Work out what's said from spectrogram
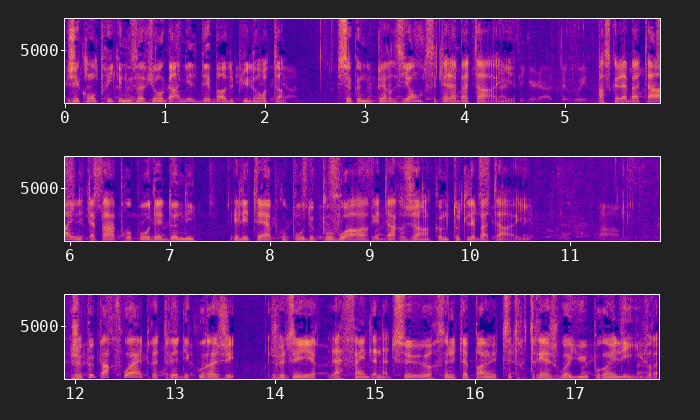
j'ai compris que nous avions gagné le débat depuis longtemps. Ce que nous perdions, c'était la bataille. Parce que la bataille n'était pas à propos des données, elle était à propos de pouvoir et d'argent, comme toutes les batailles. Je peux parfois être très découragé. Je veux dire, la fin de la nature, ce n'était pas un titre très joyeux pour un livre.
